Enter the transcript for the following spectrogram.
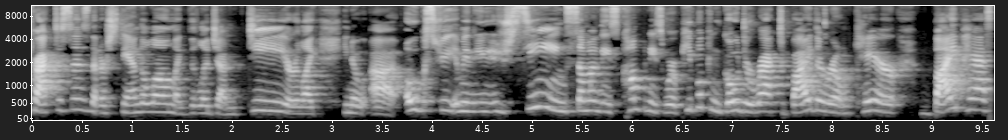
practices that are standalone like Village MD or like, you know, uh, Oak Street. I mean, you're seeing some of these companies where people can go direct, buy their own care, bypass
